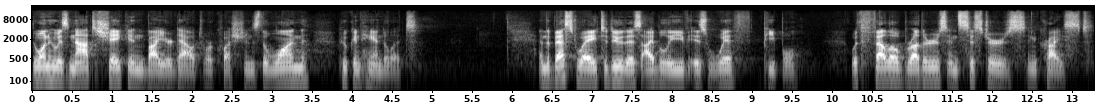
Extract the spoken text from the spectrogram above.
the one who is not shaken by your doubt or questions, the one who can handle it. And the best way to do this, I believe, is with people, with fellow brothers and sisters in Christ.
